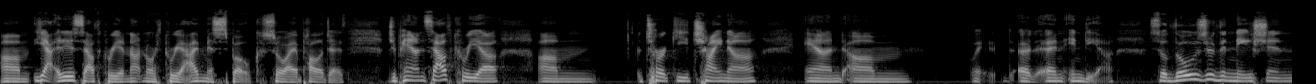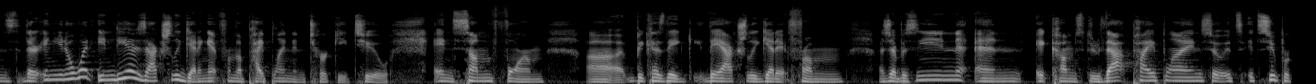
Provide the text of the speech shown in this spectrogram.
um, yeah, it is South Korea, not North Korea. I misspoke. So I apologize. Japan, South Korea, um, Turkey, China, and um, uh, and India. So those are the nations there. And you know what? India is actually getting it from the pipeline in Turkey too, in some form, uh, because they they actually get it from Azerbaijan and it comes through that pipeline. So it's it's super.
